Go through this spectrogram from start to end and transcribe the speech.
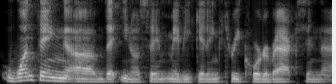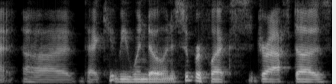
One thing um, that you know, say maybe getting three quarterbacks in that uh, that QB window in a superflex draft does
